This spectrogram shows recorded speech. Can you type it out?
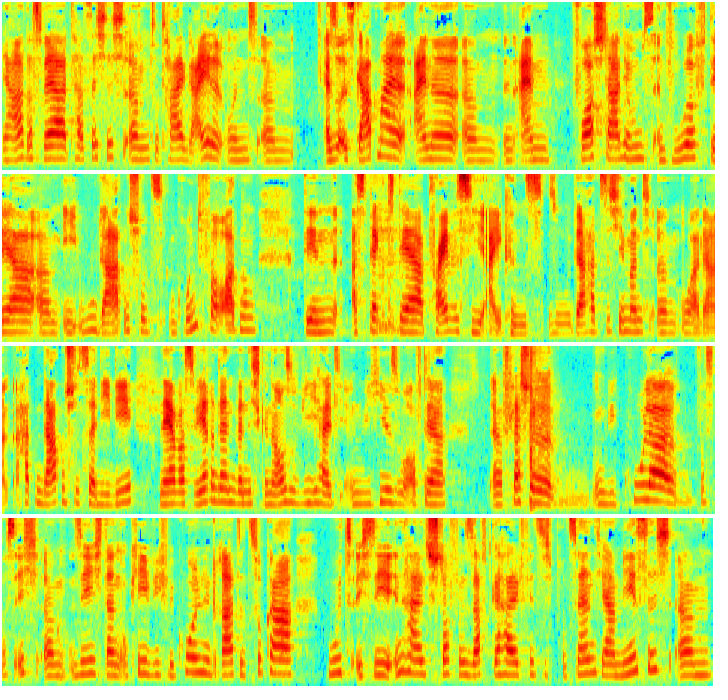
Ja, das wäre tatsächlich ähm, total geil. Und ähm, also es gab mal eine ähm, in einem Vorstadiumsentwurf der ähm, EU-Datenschutz-Grundverordnung den Aspekt der Privacy-Icons. So, da hat sich jemand, ähm, oder da hat ein Datenschützer die Idee, naja, was wäre denn, wenn ich genauso wie halt irgendwie hier so auf der äh, Flasche irgendwie Cola, was weiß ich, ähm, sehe ich dann, okay, wie viel Kohlenhydrate, Zucker, gut, ich sehe Inhaltsstoffe, Saftgehalt 40 Prozent, ja, mäßig. Ähm,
